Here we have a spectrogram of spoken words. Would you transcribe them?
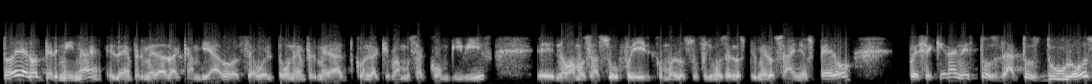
Todavía no termina, la enfermedad ha cambiado, se ha vuelto una enfermedad con la que vamos a convivir, eh, no vamos a sufrir como lo sufrimos en los primeros años, pero pues se quedan estos datos duros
